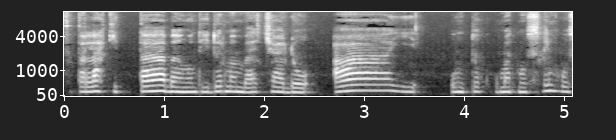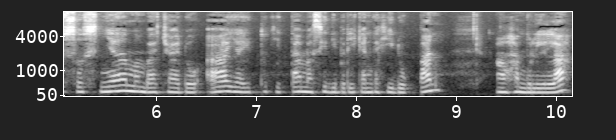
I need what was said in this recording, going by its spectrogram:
Setelah kita bangun tidur membaca doa untuk umat muslim khususnya membaca doa yaitu kita masih diberikan kehidupan. Alhamdulillah.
